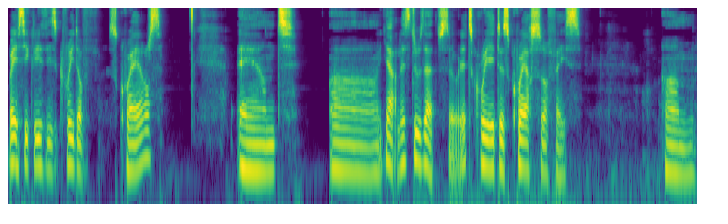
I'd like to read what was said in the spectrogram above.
basically this grid of squares. And uh, yeah, let's do that. So let's create a square surface. Um,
